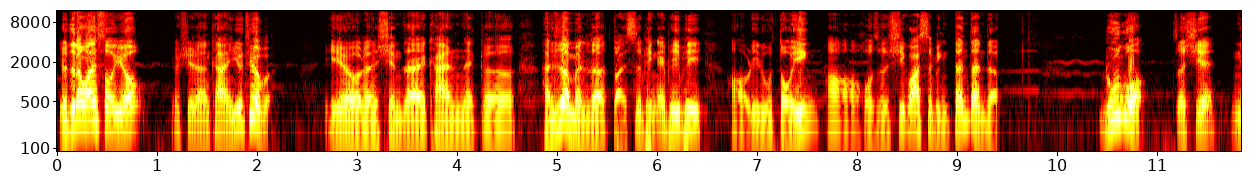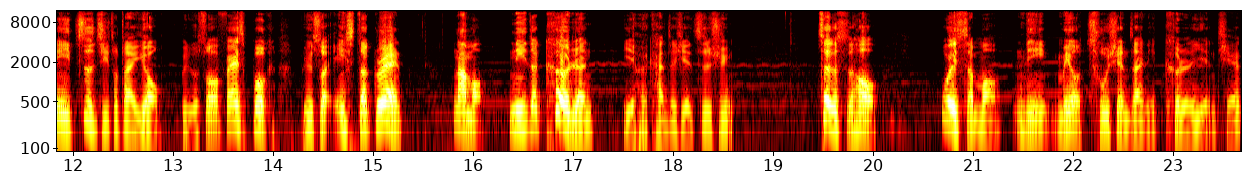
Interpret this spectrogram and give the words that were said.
有的人玩手游，有些人看 YouTube，也有人现在看那个很热门的短视频 APP，好，例如抖音，好，或是西瓜视频等等的。如果这些你自己都在用，比如说 Facebook，比如说 Instagram，那么你的客人也会看这些资讯。这个时候，为什么你没有出现在你客人的眼前？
